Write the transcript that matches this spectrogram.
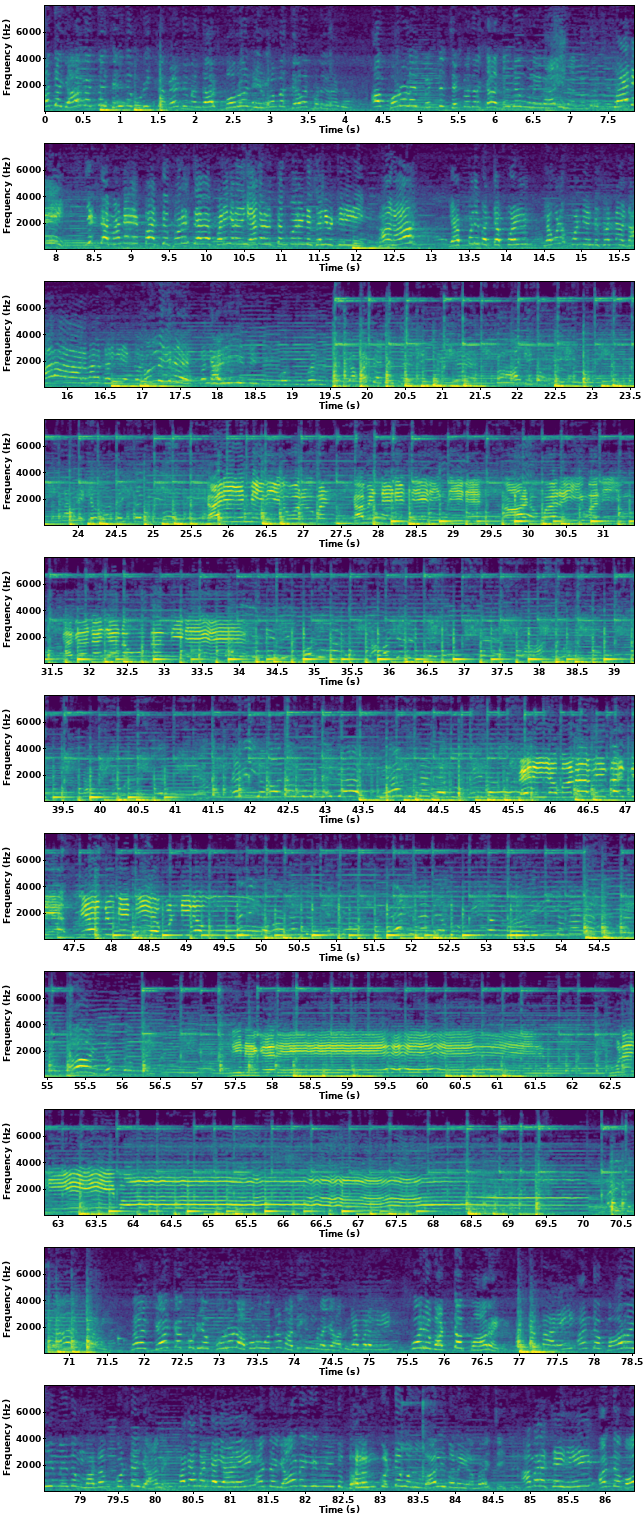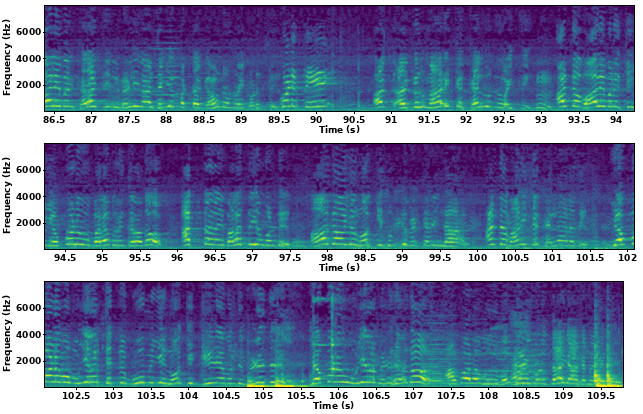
அந்த யாகத்தை செய்து முடிக்க வேண்டும் என்றால் பொருள் நிரம்ப தேவைப்படுகிறது. அப்பொருளை பெற்று செல்வதற்காகவே உன்னை நாடி நான் வந்திருக்கிறேன். இந்த மன்னனை பார்த்து பொருள் தேவைப்படுகிறது ஏகரத்தம் பொருள் என்று சொல்லிவிட்டீர்கள். ஆனால் எப்படிப்பட்ட பொருள் எவ்வளவு பொருள் என்று சொன்னால் தாராளமாக தருகிறேன் சொல்லுகிறேன். தினகரே பலம் கொண்ட ஒரு வாலிபனை அமரச் செய்து அமரச் செய்து அந்த வாலிபன் கரத்தில் வெள்ளினால் செய்யப்பட்ட கவுண்ட் ஒன்றை கொடுத்து கொடுத்து அந்த- அதுக்கு ஒரு மாணிக்க கல் ஒன்று வைத்து அந்த வாலிபனுக்கு எவ்வளவு பலம் இருக்கிறதோ அத்தனை பலத்தையும் கொண்டு ஆகாயம் நோக்கி சுட்டு விட்டறிந்தால் அந்த மாணிக்க கல்லானது எவ்வளவு உயரம் சென்று பூமியை நோக்கி கீழே வந்து விழுந்து எவ்வளவு உயரம் விழுகிறதோ அவ்வளவு யாக வேண்டும்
